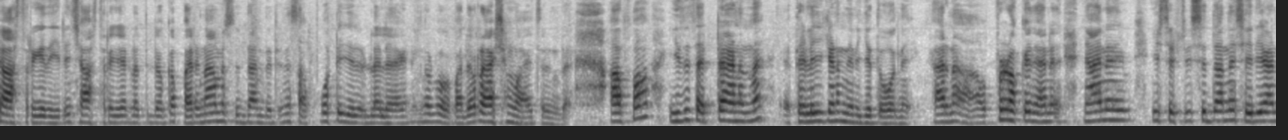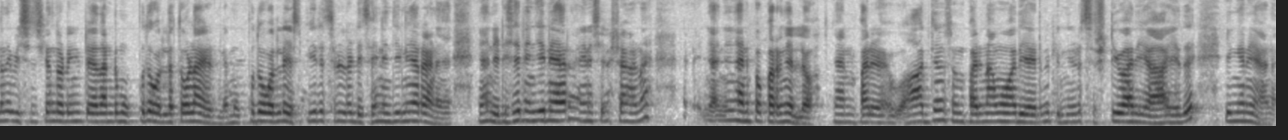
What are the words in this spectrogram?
ശാസ്ത്രീയതയിലും ശാസ്ത്രീയ കേരളത്തിലൊക്കെ പരിണാമ സിദ്ധാന്തത്തിന് സപ്പോർട്ട് ചെയ്തിട്ടുള്ള ലേഖനങ്ങൾ പല പ്രാവശ്യം വായിച്ചിട്ടുണ്ട്. അപ്പോൾ ഇത് തെറ്റാണെന്ന് തെളിയിക്കണം എന്ന് എനിക്ക് തോന്നി. കാരണം അപ്പോഴൊക്കെ ഞാൻ ഞാൻ ഈ സൃഷ്ടി സിദ്ധാന്തം ശരിയാണെന്ന് വിശ്വസിക്കാൻ തുടങ്ങിയിട്ട് ഏതാണ്ട് മുപ്പത് കൊല്ലത്തോളമായിട്ടുണ്ട് മുപ്പത് കൊല്ലം എക്സ്പീരിയൻസ് ഉള്ള ഡിസൈൻ എഞ്ചിനീയറാണ് ഞാൻ. ഡിസൈൻ എഞ്ചിനീയർ ആയതിനു ശേഷമാണ് ഞാൻ ഞാനിപ്പോൾ പറഞ്ഞല്ലോ ഞാൻ ആദ്യം പരിണാമവാദിയായിരുന്നു പിന്നീട് സൃഷ്ടിവാദി ആയത് ഇങ്ങനെയാണ്.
